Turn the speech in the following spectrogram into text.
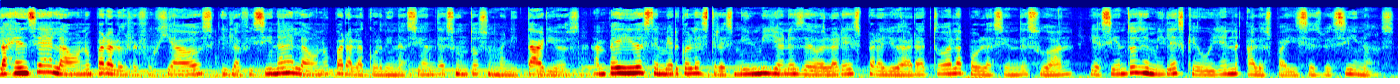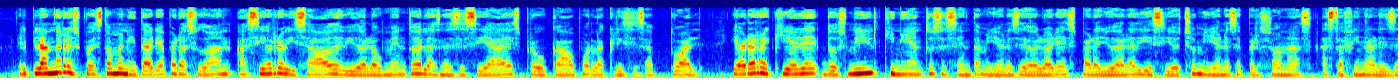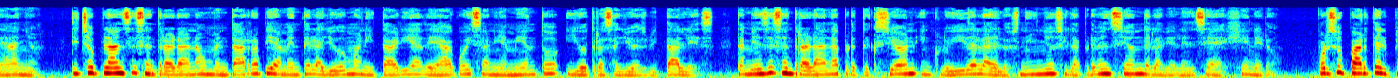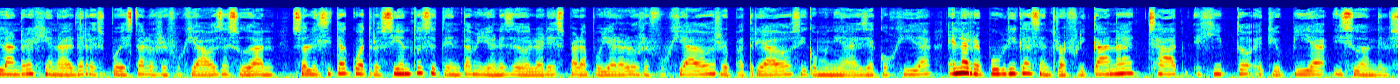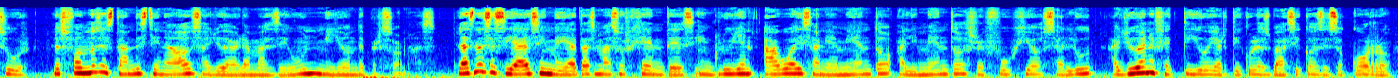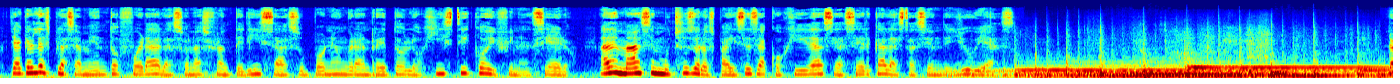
La Agencia de la ONU para los Refugiados y la Oficina de la ONU para la Coordinación de Asuntos Humanitarios han pedido este miércoles 3 mil millones de dólares para ayudar a toda la población de Sudán y a cientos de miles que huyen a los países vecinos. El plan de respuesta humanitaria para Sudán ha sido revisado debido al aumento de las necesidades provocado por la crisis actual y ahora requiere 2.560 millones de dólares para ayudar a 18 millones de personas hasta finales de año. Dicho plan se centrará en aumentar rápidamente la ayuda humanitaria de agua y saneamiento y otras ayudas vitales. También se centrará en la protección, incluida la de los niños y la prevención de la violencia de género. Por su parte, el Plan Regional de Respuesta a los Refugiados de Sudán solicita 470 millones de dólares para apoyar a los refugiados, repatriados y comunidades de acogida en la República Centroafricana, Chad, Egipto, Etiopía y Sudán del Sur. Los fondos están destinados a ayudar a más de un millón de personas. Las necesidades inmediatas más urgentes incluyen agua y saneamiento, alimentos, refugio, salud, ayuda en efectivo y artículos básicos de socorro, ya que el desplazamiento fuera de las zonas fronterizas supone un gran reto logístico y financiero. Además, en muchos de los países de acogida se acerca la estación de lluvias.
